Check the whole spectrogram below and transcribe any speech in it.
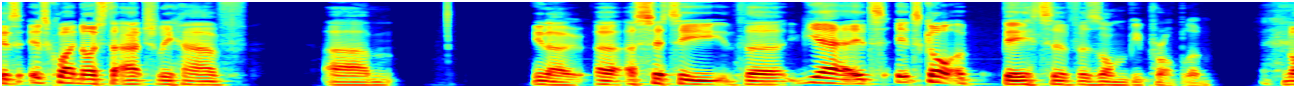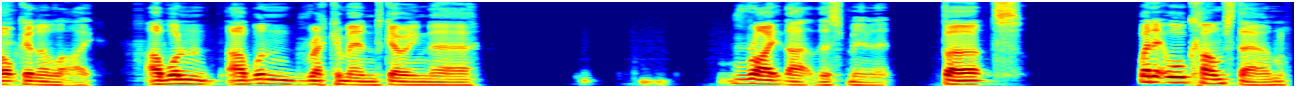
it's it's quite nice to actually have, um, you know, a, a city that yeah, it's it's got a bit of a zombie problem not gonna lie, I wouldn't. I wouldn't recommend going there right that this minute. But when it all calms down,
